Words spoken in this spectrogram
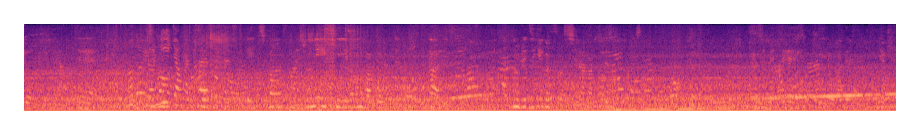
料っていうのやって一番そうそうそうで一番最初に黄色のバコリオで出たやつがレジレジギガスは知らなくてその時その初めて黄色が出た時には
